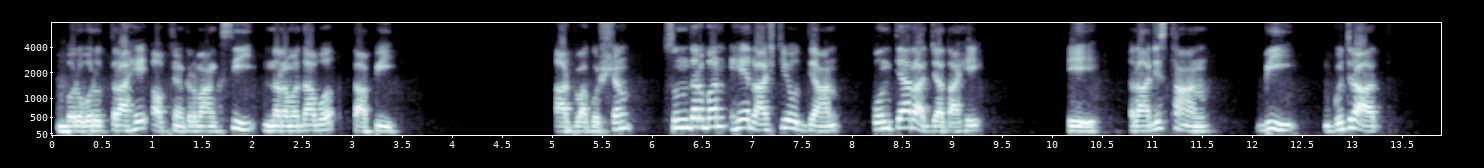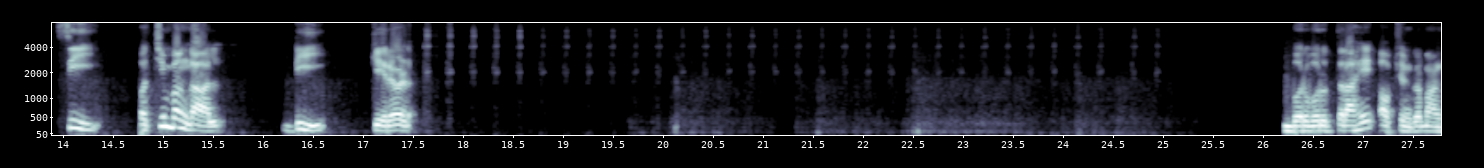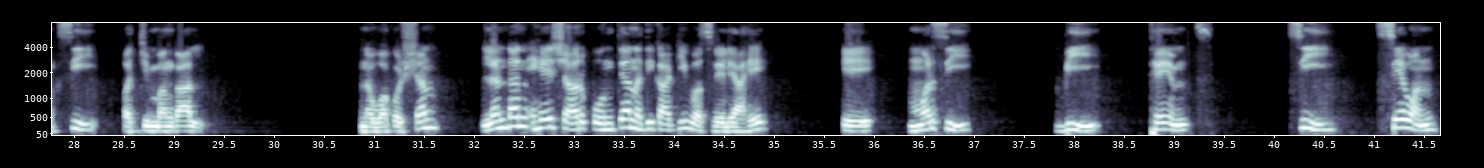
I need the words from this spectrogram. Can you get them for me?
बरोबर उत्तर आहे ऑप्शन क्रमांक सी नर्मदा व तापी आठवा क्वेश्चन सुंदरबन हे राष्ट्रीय उद्यान कोणत्या राज्यात आहे A Rajasthan B Gujarat C Paschim Bengal D Kerala बरोबर उत्तर आहे. ऑप्शन क्रमांक सी पश्चिम बंगाल. नववा क्वेश्चन लंडन हे शहर कोणत्या नदीकाठी वसलेले आहे? A Mersey. B Thames. C Severn.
